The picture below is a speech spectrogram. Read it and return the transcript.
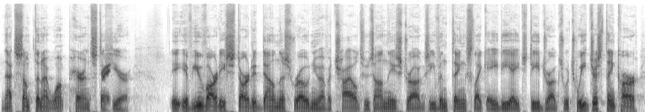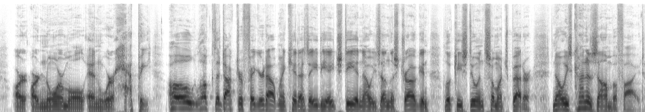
And that's something I want parents to hear. If you've already started down this road and you have a child who's on these drugs, even things like ADHD drugs, which we just think are, are, are normal and we're happy. Oh, look, the doctor figured out my kid has ADHD and now he's on this drug and look, he's doing so much better. No, he's kind of zombified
